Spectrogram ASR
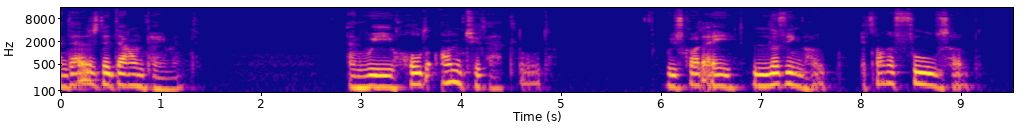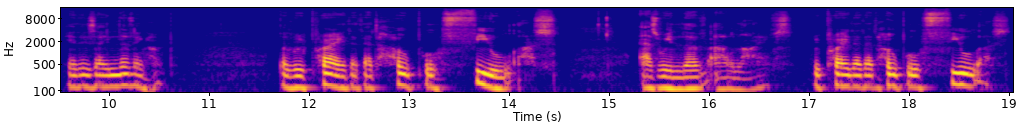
And that is the down payment. And we hold on to that, Lord. We've got a living hope. It's not a fool's hope, it is a living hope. But we pray that that hope will fuel us as we live our lives. We pray that that hope will fuel us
